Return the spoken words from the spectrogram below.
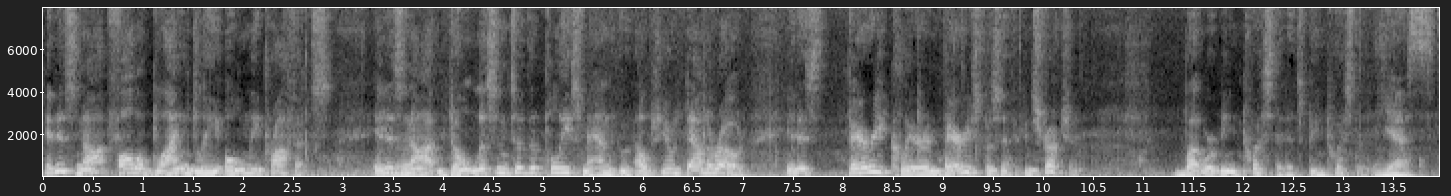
It is not follow blindly only prophets. It is Amen. not don't listen to the policeman who helps you down the road. It is very clear and very specific instruction. But we're being twisted. It's being twisted. Yes.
